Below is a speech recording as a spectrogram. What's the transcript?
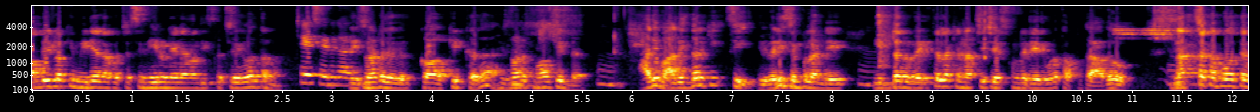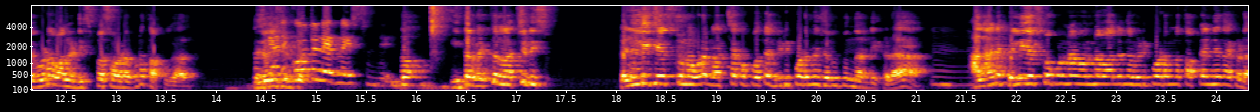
పబ్లిక్లోకి మీడియాలోకి వచ్చేసి మీరు నేనేమో తీసుకొచ్చి వెళ్తాను ఈస్ నాట్ కిడ్ కదా? Is not small kid. అది వాళ్ళిద్దరికి. సి వెరీ సింపుల్ అండి. ఇద్దరు వ్యక్తులకి నచ్చి చేసుకునేది కూడా తప్పు కాదు. నచ్చకపోతే కూడా వాళ్ళు డిస్పస్ అవడం కూడా తప్పు కాదు. ఇద్దరు వ్యక్తులు నచ్చి పెళ్ళి చేసుకున్నా కూడా నచ్చకపోతే విడిపోవడమే జరుగుతుందండి ఇక్కడ. అలానే పెళ్ళి చేసుకోకుండా ఉన్న వాళ్ళు విడిపోవడంలో తప్పేం లేదు అక్కడ.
